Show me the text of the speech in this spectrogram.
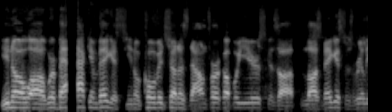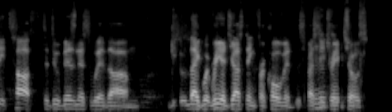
You know, uh, we're back in Vegas. You know, COVID shut us down for a couple years because uh, Las Vegas was really tough to do business with, um, like with readjusting for COVID, especially mm-hmm. trade shows.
